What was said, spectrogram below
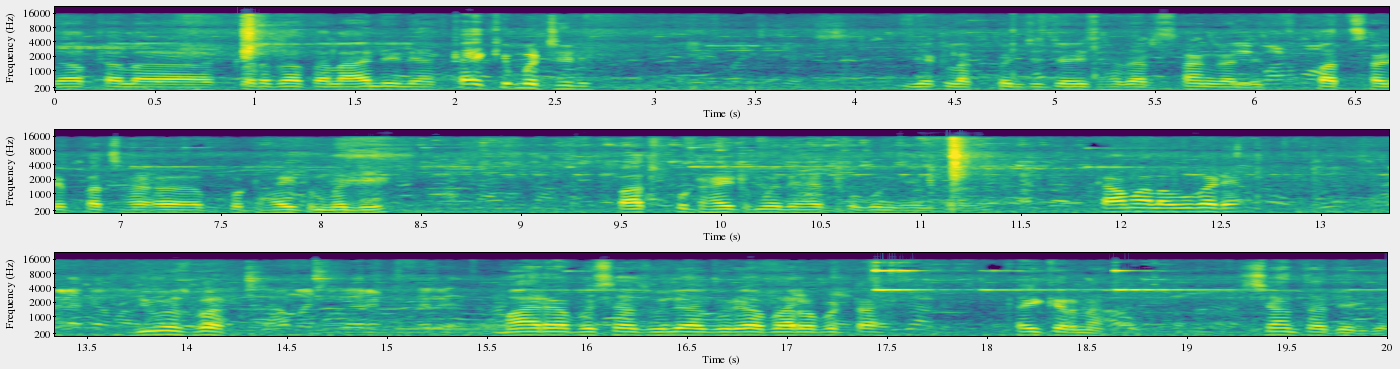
दाताला कडदाताला आलेले आहेत. काय किंमत ठेवली? एक लाख पंचेचाळीस हजार सांगाले पाच साडेपाच फूट हाईटमध्ये पाच फूट हाईटमध्ये आहेत बघून घ्या मित्रांनो. कामाला उघड्या दिवसभर. माऱ्या बशा झुल्या घुऱ्या बारापट्टा काही करणार. शांत आहेत एकदम.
